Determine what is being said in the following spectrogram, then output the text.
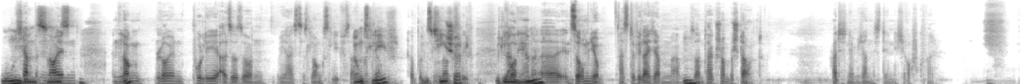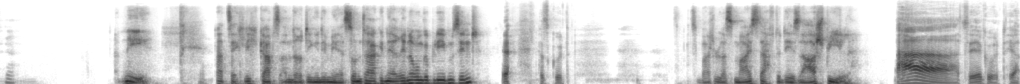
Und ich habe einen neuen, einen long, neuen Pulli, also so ein, wie heißt das, Longsleeve? Longsleeve, ein T-Shirt mit langen Ärmeln. Äh, Insomnium, hast du vielleicht am, am mhm. Sonntag schon bestaunt. Hatte ich nämlich an, ist dir nicht aufgefallen. Ja. Nee, ja. tatsächlich gab es andere Dinge, die mir Sonntag in Erinnerung geblieben sind. Ja, das ist gut. Zum Beispiel das meisterhafte DSA-Spiel. Ah, sehr gut, ja.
